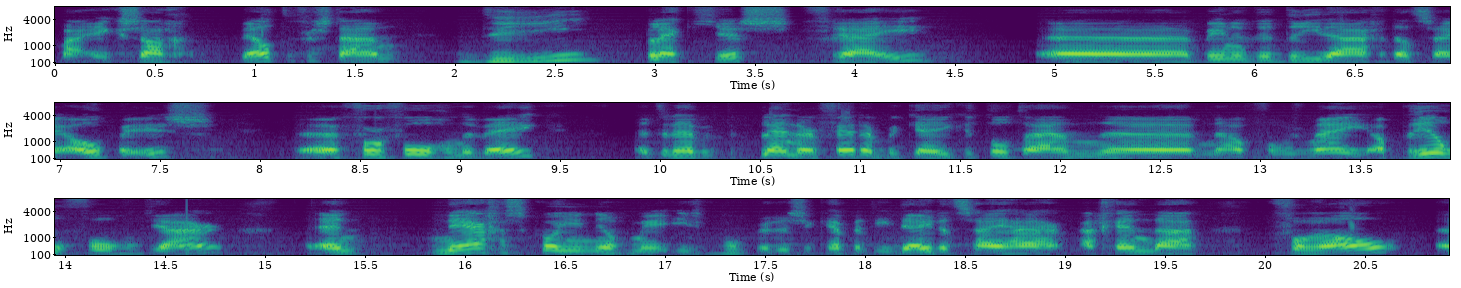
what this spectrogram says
Maar ik zag wel te verstaan drie plekjes vrij binnen de drie dagen dat zij open is. voor volgende week. En toen heb ik de planner verder bekeken tot aan, uh, nou volgens mij april volgend jaar. En nergens kon je nog meer iets boeken. Dus ik heb het idee dat zij haar agenda vooral uh,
